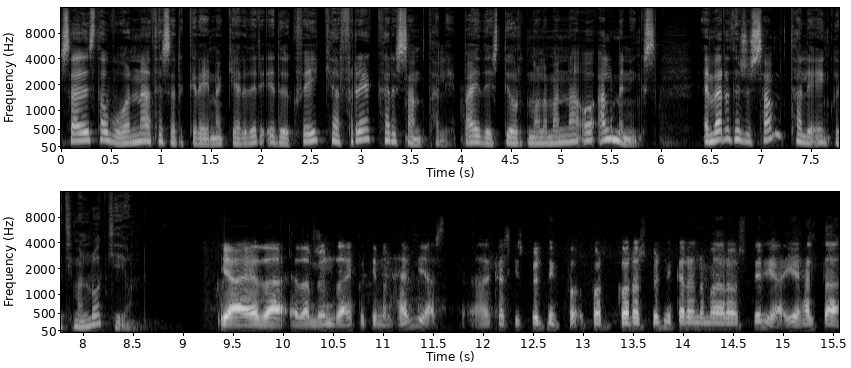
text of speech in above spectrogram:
sagðist á vona að þessar greinagerðir eruðu kveikja frekari samtali, bæði stjórnmálamanna og almennings. En verður þessu samtali einhver tíman lokið, Jón? Já, eða, eða mun það einhvern tíman hefjast. Það er kannski spurning, hvora spurningar en að maður á að spyrja. Ég held að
